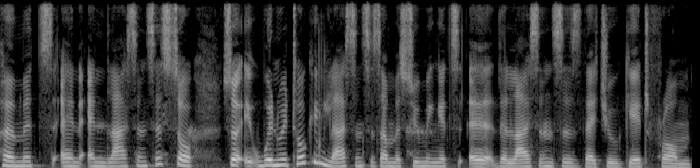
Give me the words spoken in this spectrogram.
permits and, and licenses. So, so it, when we're talking licenses, I'm assuming it's uh, the licenses that you get from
